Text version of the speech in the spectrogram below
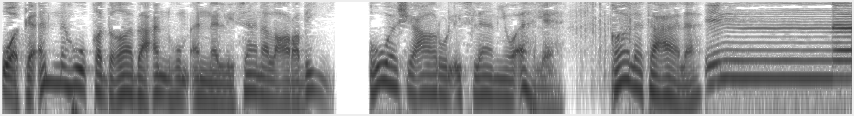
وكأنه قد غاب عنهم أن اللسان العربي هو شعار الإسلام وأهله. قال تعالى إنا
